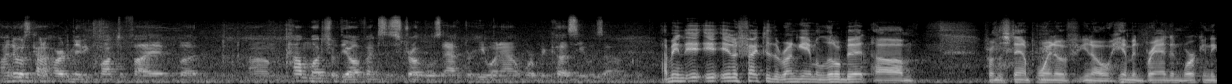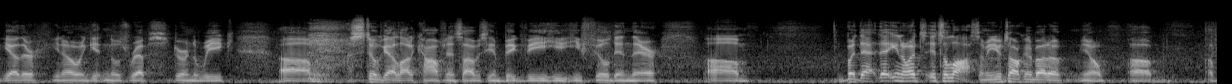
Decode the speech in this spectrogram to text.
I know it's kind of hard to maybe quantify it, but um, how much of the offense's struggles after he went out were because he was out? I mean, it, it affected the run game a little bit. Um, from the standpoint of you know him and Brandon working together, you know, and getting those reps during the week. Um, still got a lot of confidence, obviously, in Big V. He, he filled in there, um, but that, that you know it's it's a loss. I mean, you're talking about a you know uh, a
